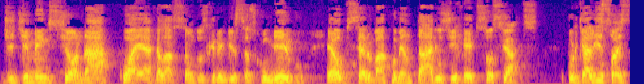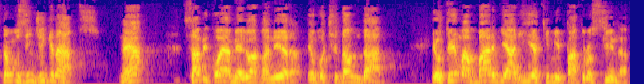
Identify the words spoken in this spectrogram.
de dimensionar qual é a relação dos gremistas comigo é observar comentários de redes sociais. Porque ali só estão os indignados, né? Sabe qual é a melhor maneira? Eu vou te dar um dado. Eu tenho uma barbearia que me patrocina,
